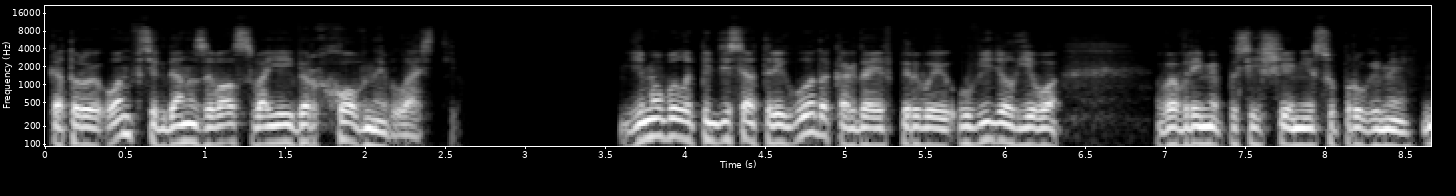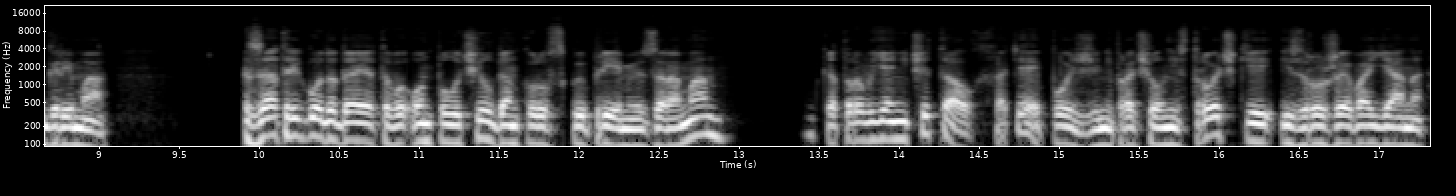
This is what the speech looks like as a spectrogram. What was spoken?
которую он всегда называл своей верховной властью. Ему было 53 года, когда я впервые увидел его, во время посещения супругами Грима. За три года до этого он получил Гонкуровскую премию за роман, которого я не читал, хотя и позже не прочел ни строчки из «Руже Ваяна»,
